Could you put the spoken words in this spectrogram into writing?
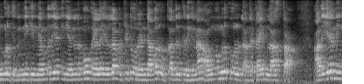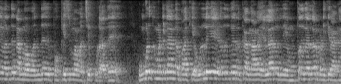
உங்களுக்கு இன்னைக்கு நிம்மதியாக நீங்கள் என்னென்னமோ வேலையெல்லாம் விட்டுட்டு ஒரு ரெண்டு ஹவர் உட்காந்துருக்கிறீங்கன்னா அவங்கவுங்களுக்கு ஒரு அந்த டைம் லாஸ் தான். அதை ஏன் நீங்கள் வந்து நம்ம வந்து பொக்கிஷமாக வச்சுக்கூடாது உங்களுக்கு மட்டும்தான் அந்த பாக்கியம். உள்ளேயே எழுபது பேர் இருக்காங்க ஆனால் எல்லாரும் இல்லையே முப்பது பேர் தான் படிக்கிறாங்க.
